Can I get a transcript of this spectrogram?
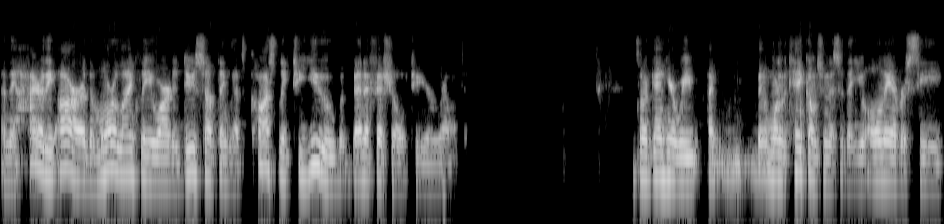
And the higher the R, the more likely you are to do something that's costly to you but beneficial to your relative. So again, here we I, one of the take homes from this is that you only ever see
